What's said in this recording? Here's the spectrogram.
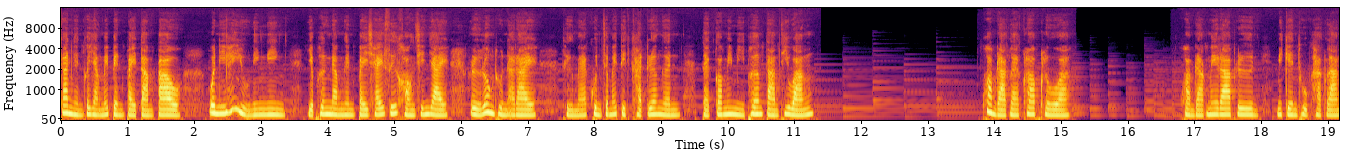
การเงินก็ยังไม่เป็นไปตามเป้า วันนี้ให้อยู่นิ่งๆ อย่าเพิ่งนำเงินไปใช้ซื้อของชิ้นใหญ่ หรือลงทุนอะไร ถึงแม้คุณจะไม่ติดขัดเรื่องเงิน แต่ก็ไม่มีเพิ่มตามที่หวัง ความรักและครอบครัว ความรักไม่ราบรื่น มีเกณฑ์ถูกหักหลัง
